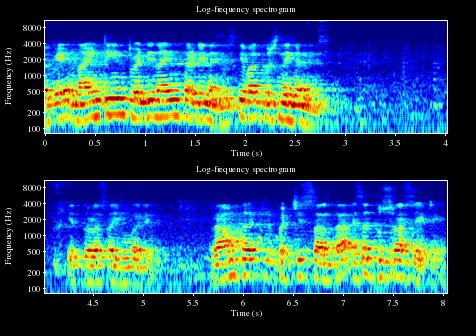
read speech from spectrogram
ओके okay? 19, 29, 39 उसके बाद पूछने का नहीं ये थोड़ा सा ह्यूमर है। राम का 25 साल का ऐसा दूसरा सेट है।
